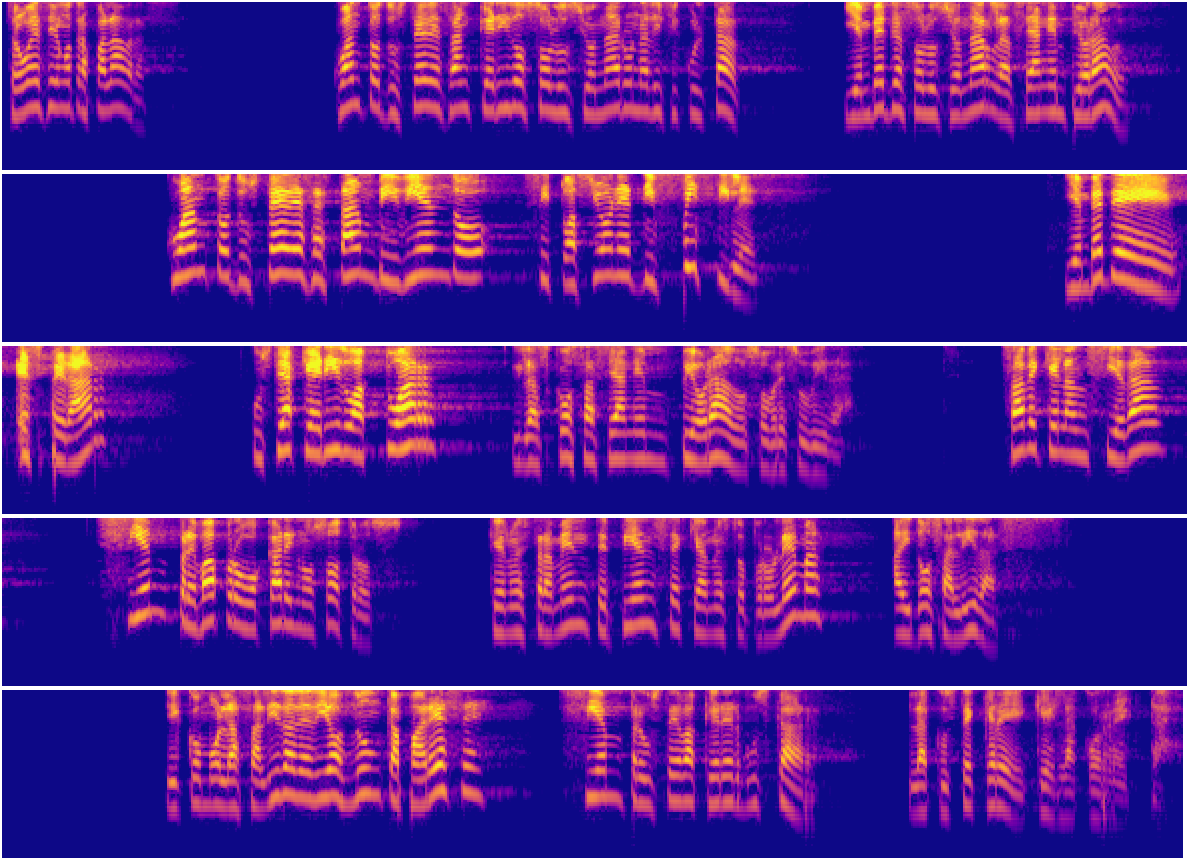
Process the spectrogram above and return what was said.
Se lo voy a decir en otras palabras. ¿Cuántos de ustedes han querido solucionar una dificultad y en vez de solucionarla se han empeorado? ¿Cuántos de ustedes están viviendo situaciones difíciles? Y en vez de esperar, usted ha querido actuar y las cosas se han empeorado sobre su vida. ¿Sabe que la ansiedad siempre va a provocar en nosotros que nuestra mente piense que a nuestro problema hay dos salidas? Y como la salida de Dios nunca aparece, siempre usted va a querer buscar la que usted cree que es la correcta.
